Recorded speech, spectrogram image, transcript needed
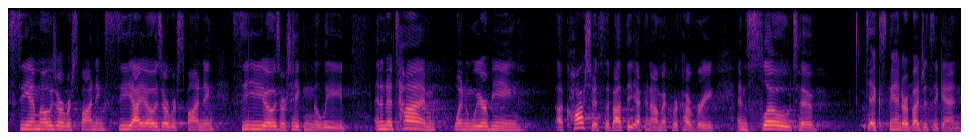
CMOs are responding, CIOs are responding, CEOs are taking the lead. And in a time when we are being uh, cautious about the economic recovery and slow to, to expand our budgets again,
